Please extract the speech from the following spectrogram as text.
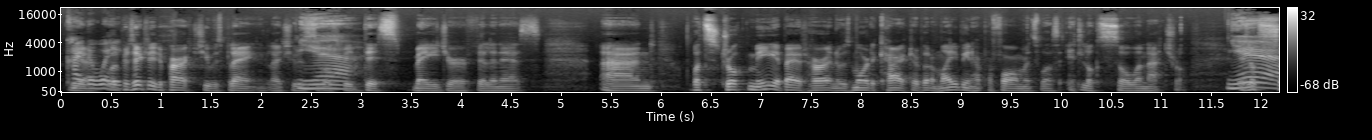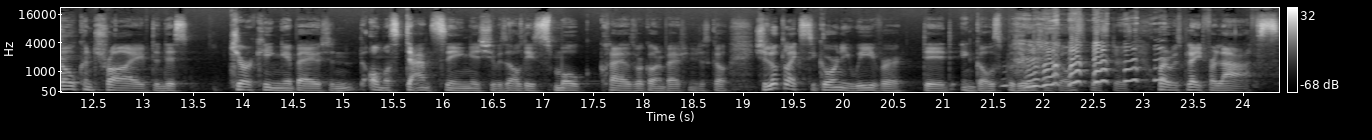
kind Yeah. of way. Well, particularly the part she was playing, like she was supposed to be this major villainess. And what struck me about her, and it was more the character, but it might have been her performance, was it looked so unnatural. Yeah. It looked so contrived and this jerking about and almost dancing as she was all these smoke clouds were going about and you just go she looked like Sigourney Weaver did in Ghostbusters Ghostbusters where it was played for laughs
